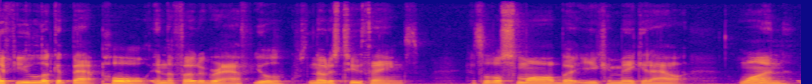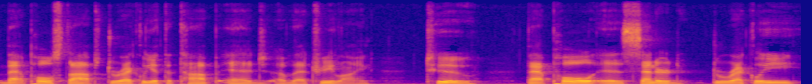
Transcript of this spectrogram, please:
If you look at that pole in the photograph, you'll notice two things. It's a little small, but you can make it out. One, that pole stops directly at the top edge of that tree line. Two, that pole is centered directly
